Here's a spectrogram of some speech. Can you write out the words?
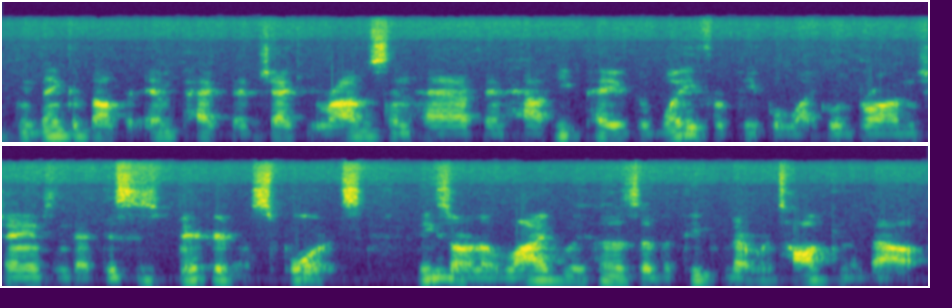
you can think about the impact that Jackie Robinson had and how he paved the way for people like LeBron James, and that this is bigger than sports. These are the livelihoods of the people that we're talking about.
